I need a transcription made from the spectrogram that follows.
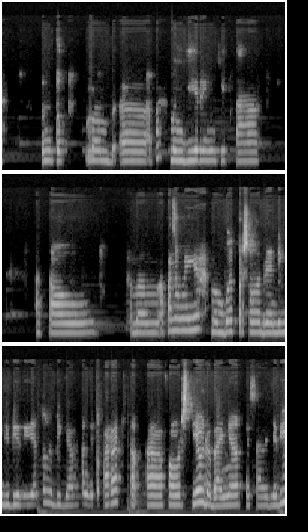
ya untuk mem, uh, apa menggiring kita atau mem, apa namanya membuat personal branding di diri dia tuh lebih gampang gitu karena uh, followers dia udah banyak misalnya. Jadi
